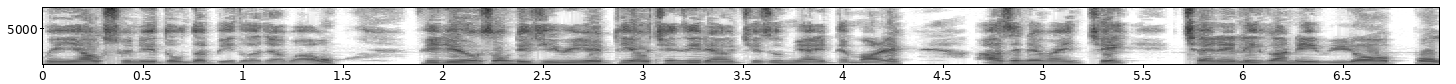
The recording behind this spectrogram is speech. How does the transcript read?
ဝင်ရောက်ဆွေးနွေးသုံးသပ်ပေးသွားကြပါဦးဗီဒီယိုဆုံးထိကြည့်ပြီးတဲ့တယောက်ချင်းစီတိုင်းကျေးဇူးအများကြီးတင်ပါတယ်အာဆင်နယ်ဘိုင်ဂျိတ် channel လေးကနေပြီးတော့ပုံ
